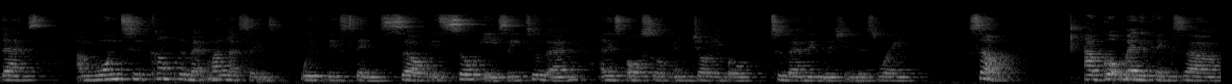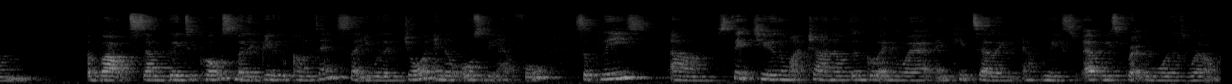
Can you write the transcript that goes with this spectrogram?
dance, and want to complement my lessons with these things. So it's so easy to learn and it's also enjoyable to learn English in this way. So I've got many things um, about I'm going to post many beautiful contents that you will enjoy and they'll also be helpful. So please um, stay tuned on my channel, don't go anywhere and keep telling, help me, help me spread the word as well.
